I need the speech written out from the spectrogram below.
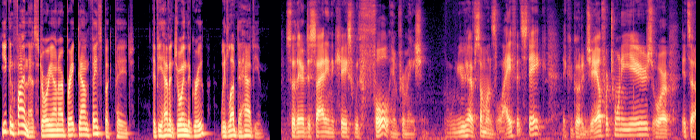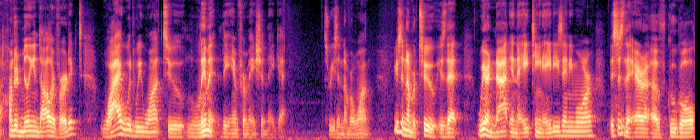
You can find that story on our Breakdown Facebook page. If you haven't joined the group, we'd love to have you. So they're deciding the case with full information. When you have someone's life at stake, they could go to jail for 20 years or it's a $100 million verdict. Why would we want to limit the information they get? That's reason number one. Reason number two is that we are not in the 1880s anymore. This is the era of Google,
